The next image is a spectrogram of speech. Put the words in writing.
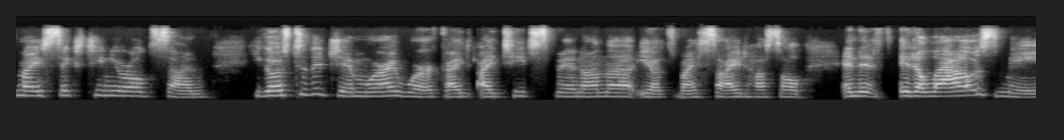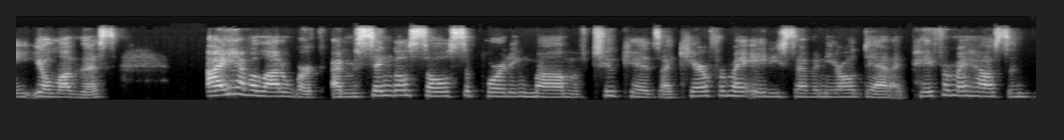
my 16 year old son he goes to the gym where i work I, I teach spin on the you know it's my side hustle and it, it allows me you'll love this I have a lot of work. I'm a single soul supporting mom of two kids. I care for my 87 year old dad. I pay for my house in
